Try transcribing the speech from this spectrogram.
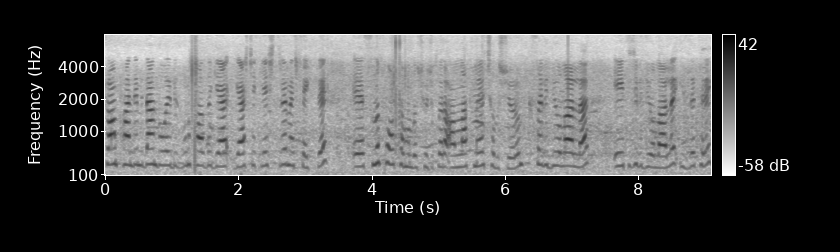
Şu an pandemiden dolayı biz bunu fazla ger- gerçekleştiremesek de e, sınıf ortamında çocuklara anlatmaya çalışıyorum. Kısa videolarla, eğitici videolarla izleterek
